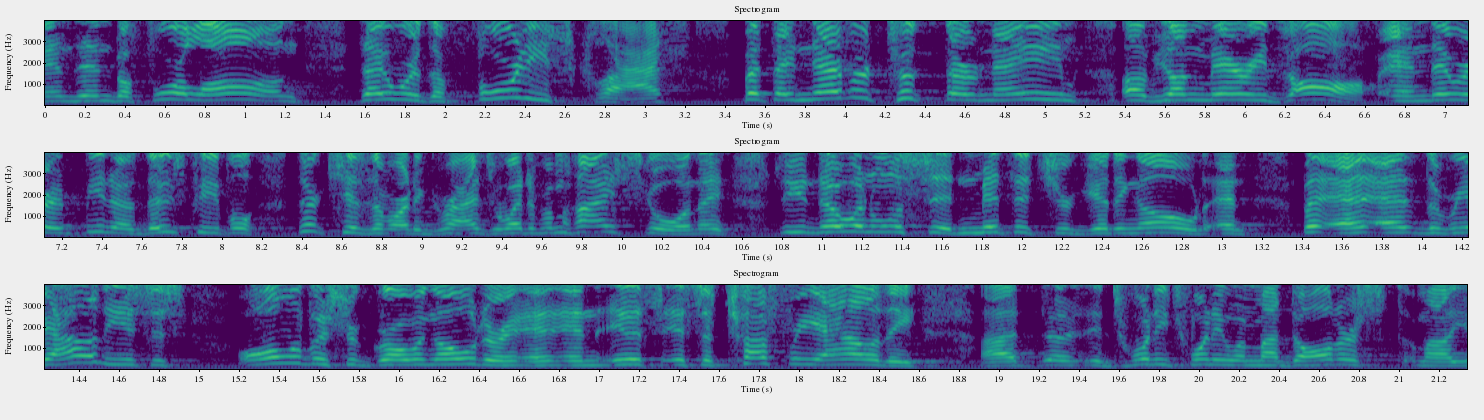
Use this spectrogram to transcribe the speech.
And then before long, they were the 40s class but they never took their name of young marrieds off. And they were, you know, those people, their kids have already graduated from high school, and they, you, no one wants to admit that you're getting old. And but the reality is, just all of us are growing older, and, and it's it's a tough reality. Uh, uh in 2020, when my daughter, my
